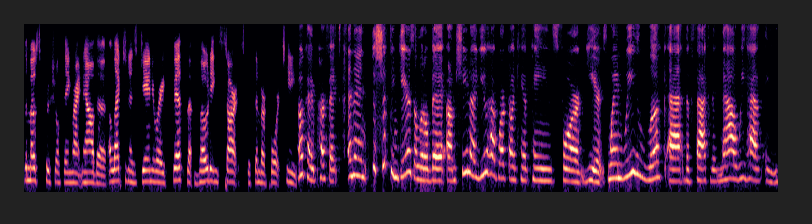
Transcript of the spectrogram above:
the most crucial thing right now. The election is January 5th, but voting starts December 14th. Okay, perfect. And then just shifting gears a little bit, um, Sheena, you have worked on campaigns for years. When we look at the fact that now we have a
